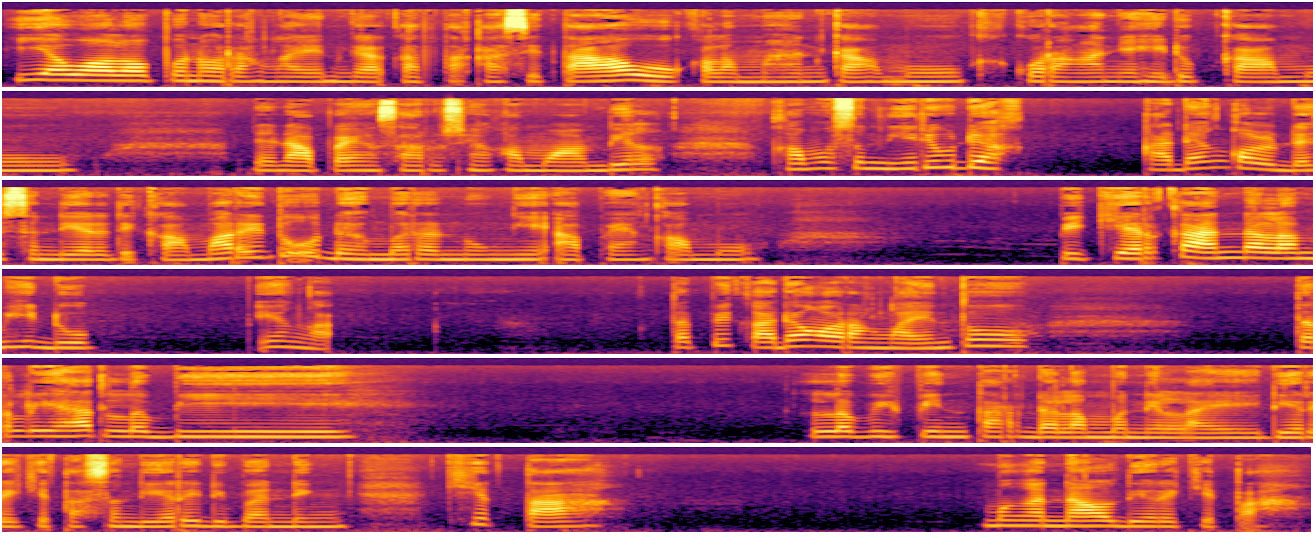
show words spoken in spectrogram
ya walaupun orang lain gak kata kasih tahu kelemahan kamu kekurangannya hidup kamu dan apa yang seharusnya kamu ambil kamu sendiri udah kadang kalau udah sendiri di kamar itu udah merenungi apa yang kamu pikirkan dalam hidup ya nggak? Tapi kadang orang lain tuh terlihat lebih lebih pintar dalam menilai diri kita sendiri dibanding kita mengenal diri kita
